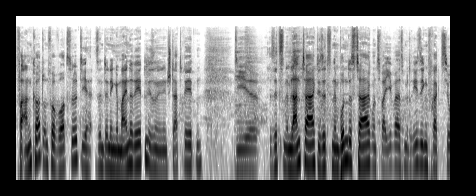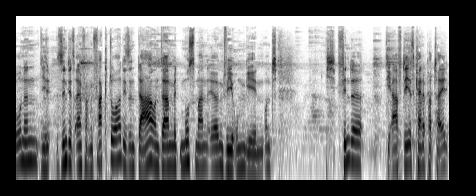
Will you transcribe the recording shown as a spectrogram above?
verankert und verwurzelt. Die sind in den Gemeinderäten, die sind in den Stadträten, die sitzen im Landtag, die sitzen im Bundestag und zwar jeweils mit riesigen Fraktionen. Die sind jetzt einfach ein Faktor, die sind da und damit muss man irgendwie umgehen. Und ich finde, die AfD ist keine Partei,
